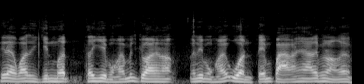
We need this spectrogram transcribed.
ที่แรกว่าสิกินหมดแต่หยิบของหอยมันจอยนะอันนี้ของหอยอ้วนเต็มปากนะฮะพี่น้องเลย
